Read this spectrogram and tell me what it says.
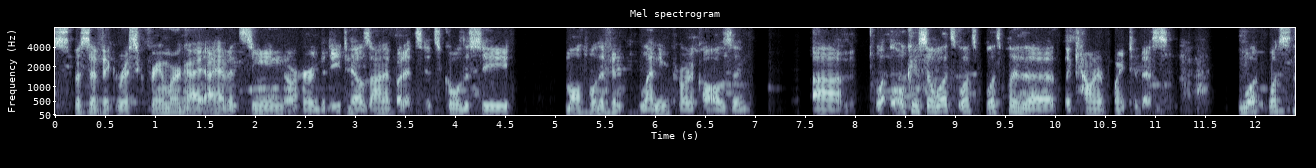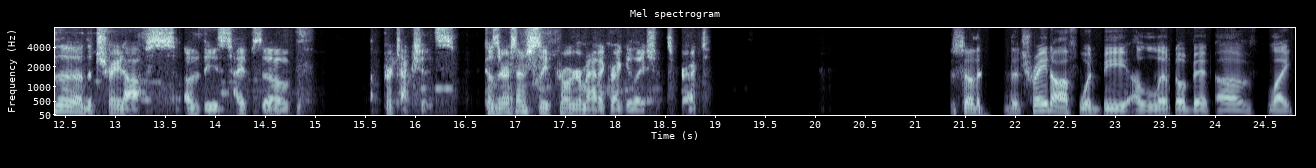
specific risk framework. I, I haven't seen or heard the details on it, but it's it's cool to see multiple different lending protocols and um, okay. So let's let's let's play the the counterpoint to this. What what's the the trade offs of these types of protections? Because they're essentially programmatic regulations, correct? So the, the trade off would be a little bit of like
